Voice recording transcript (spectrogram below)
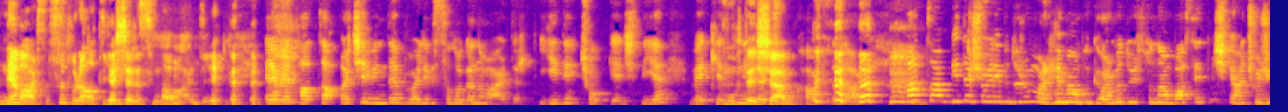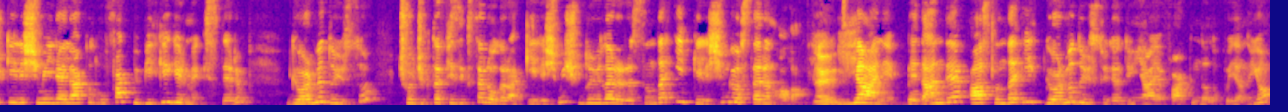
ne varsa 0-6 yaş arasında var diye. Evet hatta Açevin'de böyle bir sloganı vardır. Yedi çok geç diye ve kesinlikle Muhteşem. çok haklılar. hatta bir de şöyle bir durum var. Hemen bu görme duyusundan bahsetmişken çocuk gelişimiyle alakalı ufak bir bilgi girmek isterim. Görme duyusu çocukta fiziksel olarak gelişmiş duyular arasında ilk gelişim gösteren alan. Evet. Yani bedende aslında ilk görme duyusuyla dünyaya farkındalık uyanıyor.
